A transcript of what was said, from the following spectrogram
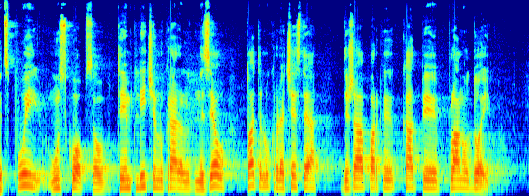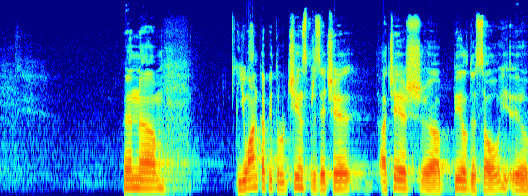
îți pui un scop sau te implici în lucrarea lui Dumnezeu, toate lucrurile acestea deja parcă cad pe planul 2. În Ioan, capitolul 15, aceeași uh, pildă sau uh,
